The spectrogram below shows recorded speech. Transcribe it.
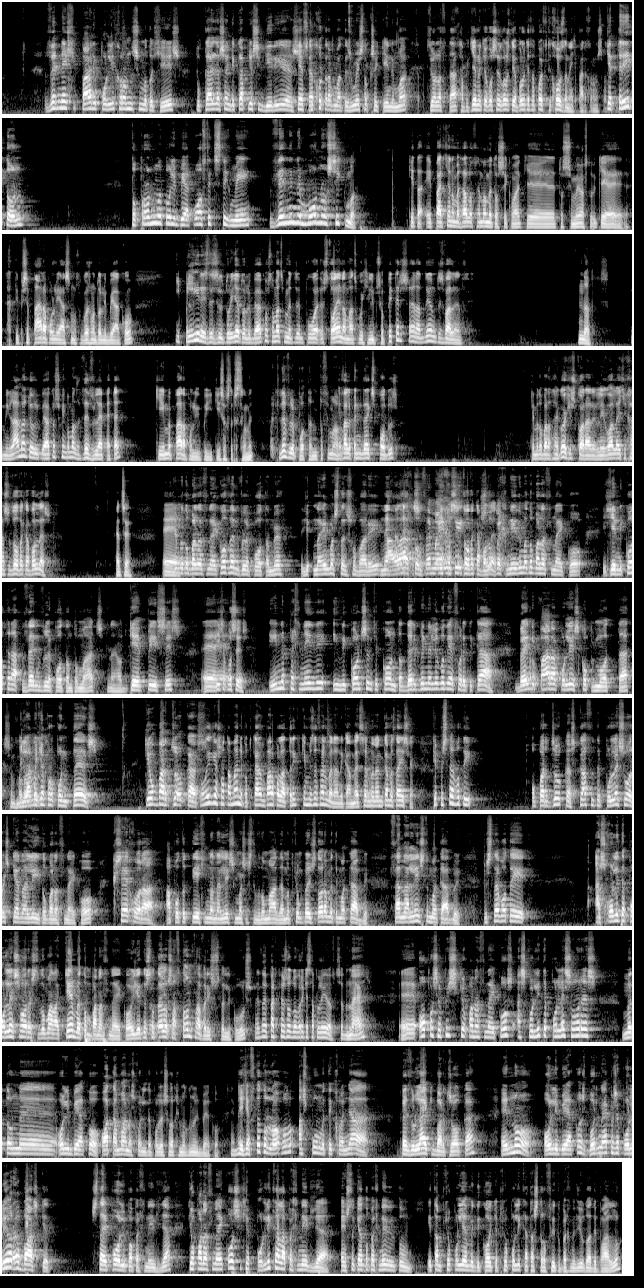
δεν έχει πάρει πολύ χρόνο συμμετοχής. Του κάλιασαν και κάποιες συγκυρίες, κάποιοι τραυματισμοί στο ξεκίνημα και όλα αυτά. Θα πηγαίνω κι εγώ σίγουρο διαβόλου και θα πω ευτυχώς δεν έχει πάρει χρόνο. Και τρίτον, το πρόβλημα του Ολυμπιακού αυτή τη στιγμή δεν είναι μόνο ο Σίγμα. Κοίτα, υπάρχει ένα μεγάλο θέμα με το Σίγμα και το σημείο αυτό και χτύπησε πάρα πολύ άσχημα στον κόσμο του Ολυμπιακού. Η πλήρης δυσλειτουργία του Ολυμπιακού στο, μάτς με, που, στο ένα μάτς που έχει λείψει ο Πίτερς εναντίον της Βαλένθια. Να. Μιλάμε ότι ο Ολυμπιακός και το μάτς δεν βλέπετε και είμαι πάρα πολύ υπηκή αυτή τη στιγμή. Όχι, δεν βλεπόταν, το θυμάμαι. Έβαλε 56 πόντους. Και με τον Παναθηναϊκό έχει σκοράρει λίγο, αλλά έχει χάσει 12 βολές. Έτσι. Ε, Και με τον Παναθηναϊκό δεν βλεπόταν, ε, να είμαστε σοβαροί. Ναι, αλλά αλλά έχασε- το θέμα είναι έχασε ότι 12 στο βολές. παιχνίδι με τον Παναθηναϊκό γενικότερα δεν βλεπόταν το match. Ναι, όντως. και επίσης. Ε, Είχε απουσίες. είναι παιχνίδι ειδικών συνθήκων. Τα ντέρμπι είναι λίγο διαφορετικά. Μπαίνει πάρα πολύ η σκοπιμότητα. Μιλάμε για προπονητές. Και ο Μπαρτζόκας. Ο ίδιος ο Αταμάν που του κάνουμε πάρα πολλά τρικ και εμείς δεν θέλουμε να νικάμε. Έτσι θέλουμε να νικάμε στα ίσια. Και πιστεύω ότι ο Μπαρτζόκας κάθεται πολλές ώρες και αναλύει τον Παναθηναϊκό. Ξέχωρα από το τι έχει να αναλύσει μέσα στη βδομάδα. Με ποιον παίζει τώρα με τη Μακάμπι. Θα αναλύσει τη Μακάμπη. Πιστεύω ότι ασχολείται πολλές ώρες τη βδομάδα και με τον Παναθηναϊκό. Γιατί στο τέλος αυτόν θα βρει στους τελικούς. Εδώ υπάρχει ποιο να το βρει και στα playoff. της Ευρώπης. Ναι. Ε, Όπως επίσης και ο Παναθηναϊκός ασχολείται πολλές ώρες με τον ε, Ολυμπιακό. Ο Αταμάν ασχολείται πολλές ώρες με τον Ολυμπιακό. Και γι' αυτό το λόγο, ας πούμε, τη χρονιά Πεδουλάκη Μπαρτζόκα, ενώ ο Ολυμπιακός μπορεί να έπαιζε πολύ ωραίο μπάσκετ στα υπόλοιπα παιχνίδια και ο Παναθηναϊκός είχε πολύ καλά παιχνίδια, έστω και αν το παιχνίδι του ήταν πιο πολύ αμυντικό και πιο πολύ καταστροφή του παιχνιδιού του αντιπάλου.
